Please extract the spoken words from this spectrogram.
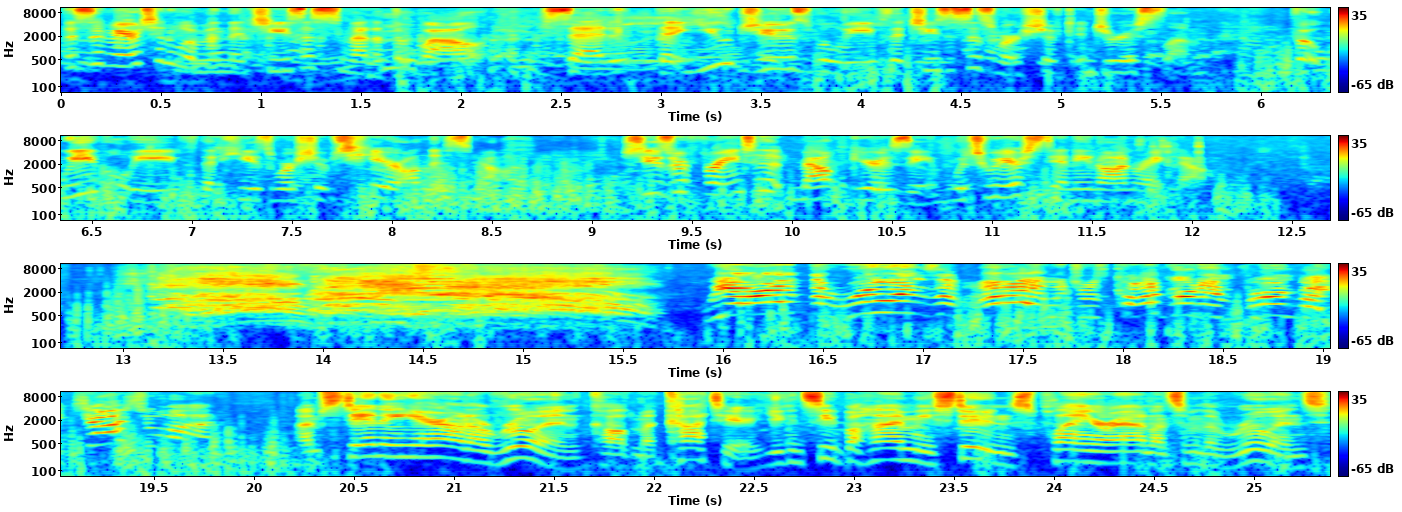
The Samaritan woman that Jesus met at the well said that you Jews believe that Jesus is worshipped in Jerusalem, but we believe that he is worshipped here on this mountain. She is referring to Mount Gerizim, which we are standing on right now. Shalom from Israel! We are at the ruins of Ai, which was conquered and burned by Joshua. I'm standing here on a ruin called Makatir. You can see behind me students playing around on some of the ruins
